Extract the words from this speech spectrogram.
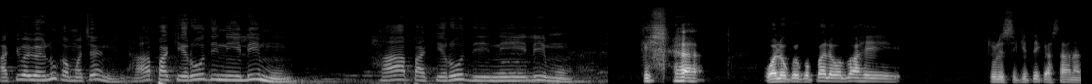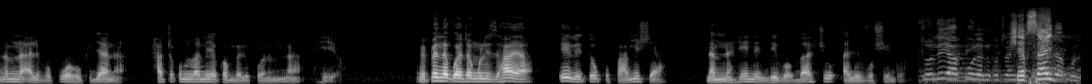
Akiwa yuainuka, mwacheni hapa, akirudi ni elimu, hapa akirudi ni elimu. Kisha waliokuweko pale, wallahi tulisikitika sana namna alivyokuwa huyu kijana, hatukumdhania kwamba alikuwa namna hiyo. Nimependa kuyatanguliza haya ili tu kufahamisha namna hii ndivyo Bachu alivyoshindwa. Tulia kule, nikutangulia. Sheikh Said. kule.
